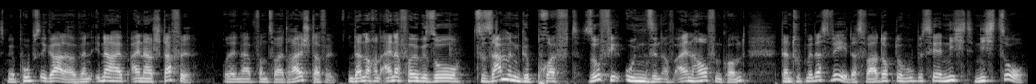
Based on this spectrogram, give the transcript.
ist mir pups egal, aber wenn innerhalb einer Staffel oder innerhalb von zwei, drei Staffeln und dann noch in einer Folge so zusammengepröfft, so viel Unsinn auf einen Haufen kommt, dann tut mir das weh. Das war Doctor Who bisher nicht, nicht so.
